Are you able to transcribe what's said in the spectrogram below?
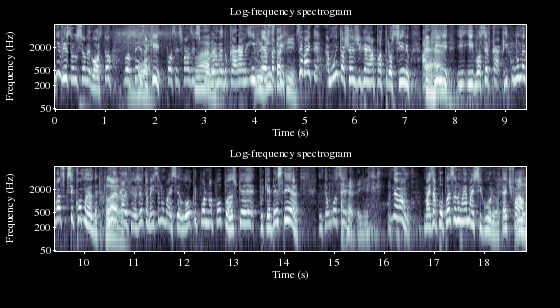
E invista no seu negócio. Então, vocês aqui, pô, vocês fazem esse Claro. programa é do caralho, investa aqui. aqui. Você vai ter muita chance de ganhar patrocínio aqui e, e você ficar rico num negócio que você comanda. No Claro. mercado financeiro também você não vai ser louco e pôr na poupança, porque, porque é besteira. Então você. Não, mas a poupança não é mais segura, eu até te falo.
